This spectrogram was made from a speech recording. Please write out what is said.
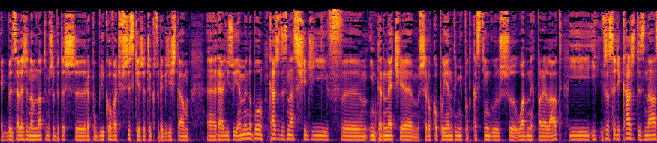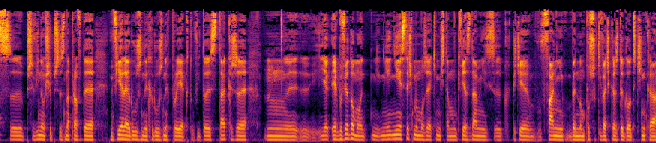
jakby zależy nam na tym, żeby też republikować wszystkie rzeczy, które gdzieś tam e, realizujemy, no bo każdy z nas siedzi w e, internecie szeroko pojętym i podcastingu już ładnych parę lat i, i w zasadzie każdy z nas e, przywinął się przez naprawdę wiele różnych, różnych projektów. I to jest tak, że mm, jakby wiadomo, nie, nie jesteśmy może jakimiś tam gwiazdami, gdzie fani będą poszukiwać każdego odcinka,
